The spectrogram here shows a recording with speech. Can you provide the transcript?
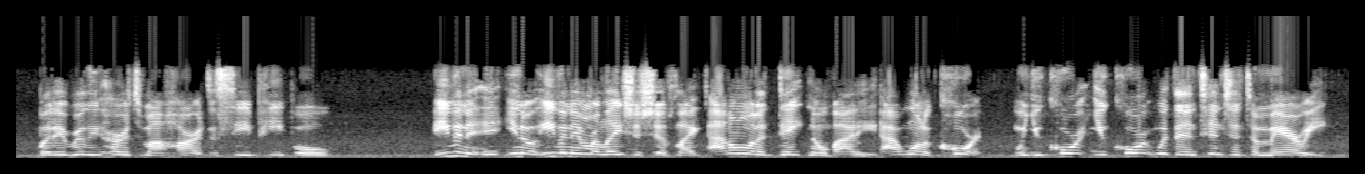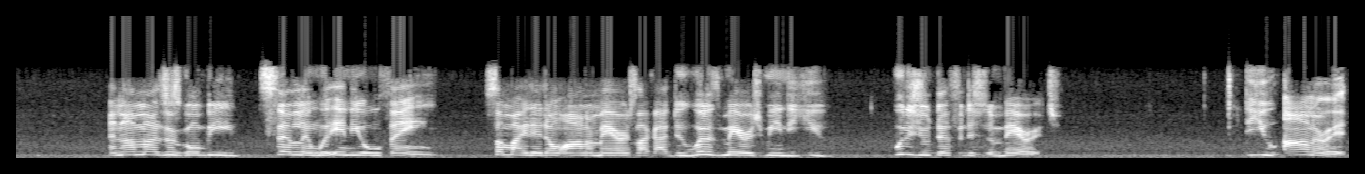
But it really hurts my heart to see people even you know even in relationships like i don't want to date nobody. I want to court. When you court you court with the intention to marry. And i'm not just going to be settling with any old thing. Somebody that don't honor marriage like i do. What does marriage mean to you? What is your definition of marriage? Do you honor it?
